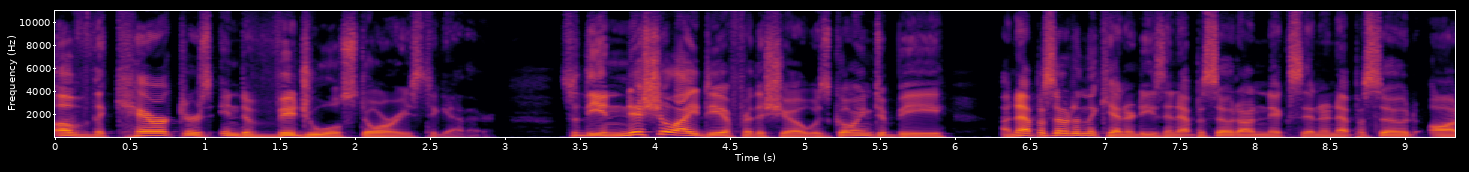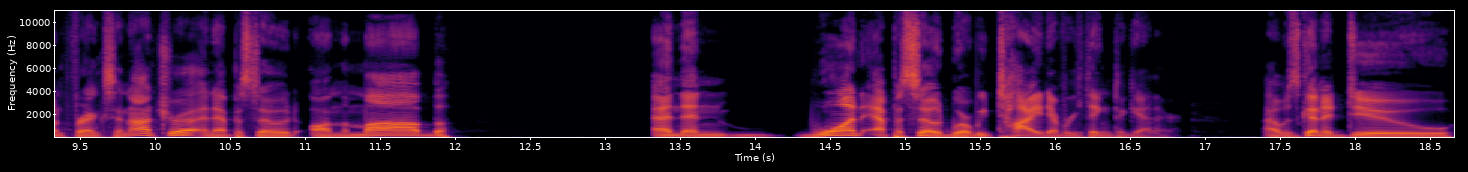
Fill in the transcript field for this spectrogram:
of the characters' individual stories together. So the initial idea for the show was going to be an episode on the Kennedys, an episode on Nixon, an episode on Frank Sinatra, an episode on the mob, and then one episode where we tied everything together. I was going to do,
